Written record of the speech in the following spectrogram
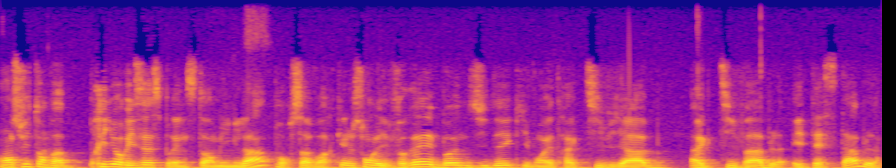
Ensuite, on va prioriser ce brainstorming-là pour savoir quelles sont les vraies bonnes idées qui vont être activables, activables et testables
